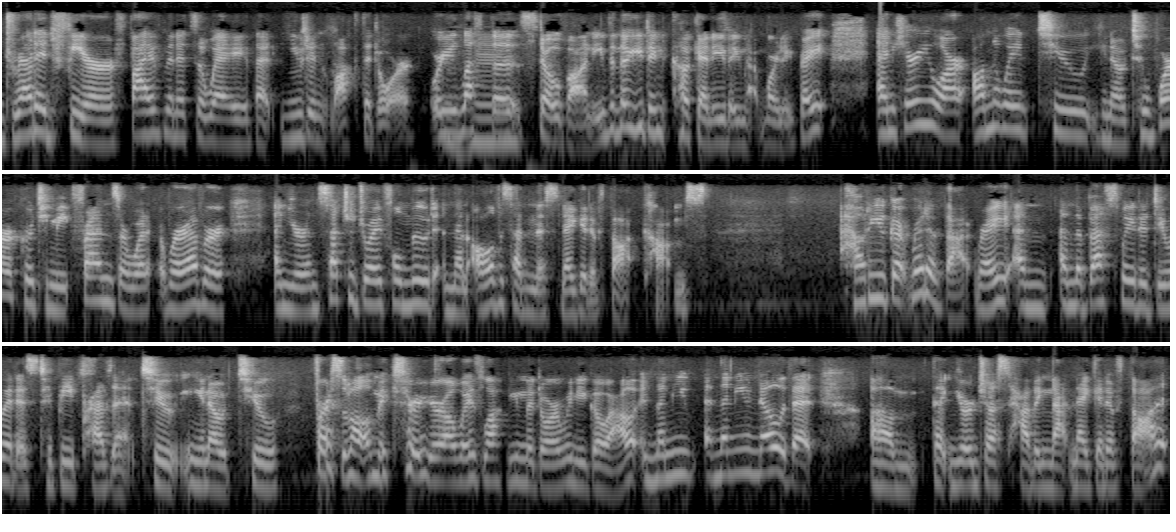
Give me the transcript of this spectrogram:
dreaded fear five minutes away that you didn't lock the door or you mm-hmm. left the mm-hmm. stove on even though you didn't cook anything that morning right and here you are on the way to you know to work or to meet friends or what, wherever and you're in such a joyful mood and then all of a sudden this negative thought comes how do you get rid of that right and and the best way to do it is to be present to you know to first of all make sure you're always locking the door when you go out and then you and then you know that um, that you're just having that negative thought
